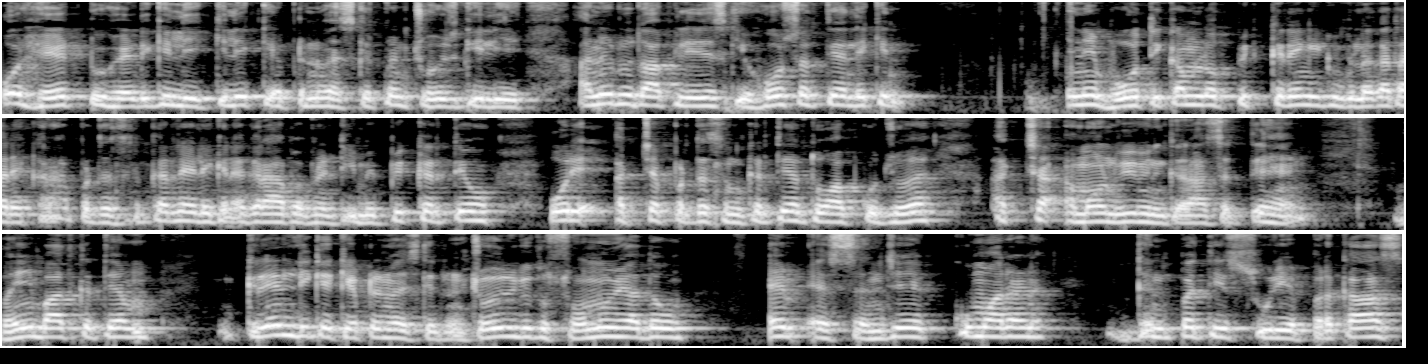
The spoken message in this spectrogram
और हेड टू हेड की लीग के लिए कैप्टन वाइस कैप्टन चॉइस के लिए। अनिरुद्ध आपके लिए इसकी हो सकते हैं, लेकिन इन्हें बहुत ही कम लोग पिक करेंगे क्योंकि लगातार ये खराब प्रदर्शन कर रहे हैं, लेकिन अगर आप अपने टीम में पिक करते हो और ये अच्छा प्रदर्शन करते हैं तो आपको जो है अच्छा अमाउंट भी विन करा सकते हैं। वहीं बात करते हैं हम ग्रैंड लीग के कैप्टन वाइस कैप्टन चौधरी की तो सोनू यादव एम एस संजय कुमारन, गणपति सूर्य प्रकाश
